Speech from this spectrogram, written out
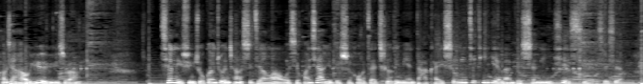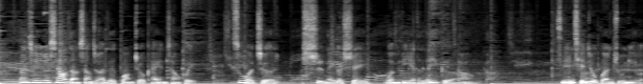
好像还有粤语是吧？千里寻说关注很长时间了。我喜欢下雨的时候在车里面打开收音机听叶兰的声音。谢谢谢谢。万泉说校长上周还在广州开演唱会。作者是那个谁？吻别的那一个啊？几年前就关注你了，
